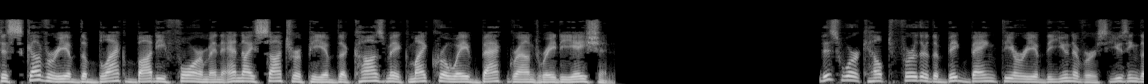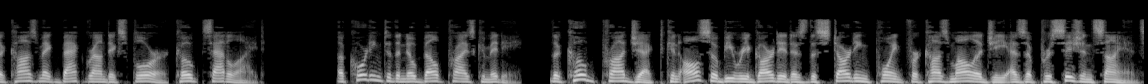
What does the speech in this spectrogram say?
"...discovery of the black body form and anisotropy of the cosmic microwave background radiation." This work helped further the Big Bang theory of the universe using the Cosmic Background Explorer satellite. According to the Nobel Prize Committee, the COBE project can also be regarded as the starting point for cosmology as a precision science.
